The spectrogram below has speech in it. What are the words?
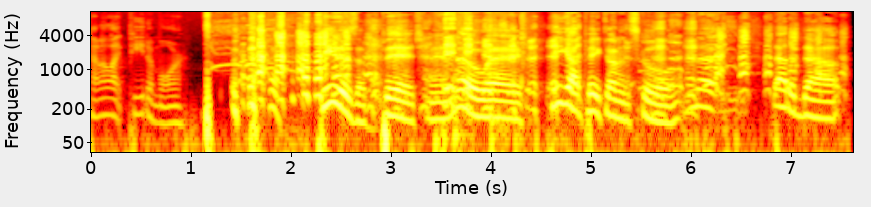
kind of like Peter more. Peter's a bitch, man. No way. He got picked on in school. No, without a doubt.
